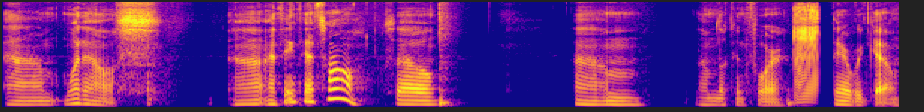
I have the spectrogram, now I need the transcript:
um, what else? Uh, I think that's all. So um, I'm looking for, there we go.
